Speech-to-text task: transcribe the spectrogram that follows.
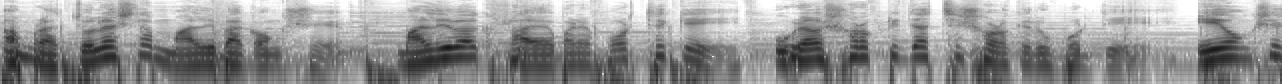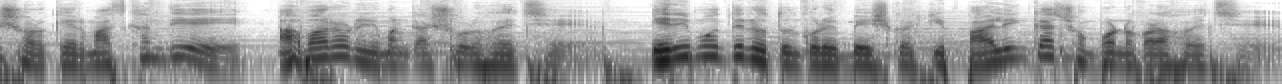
আমরা চলে আসলাম মালিবাগ অংশে। মালিবাগ ফ্লাইওভারের পর থেকে উড়াল সড়কটি যাচ্ছে সড়কের উপর দিয়ে। এই অংশে সড়কের মাঝখান দিয়ে আবারও নির্মাণ কাজ শুরু হয়েছে। এরই মধ্যে নতুন করে বেশ কয়েকটি পাইলিং কাজ সম্পন্ন করা হয়েছে।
